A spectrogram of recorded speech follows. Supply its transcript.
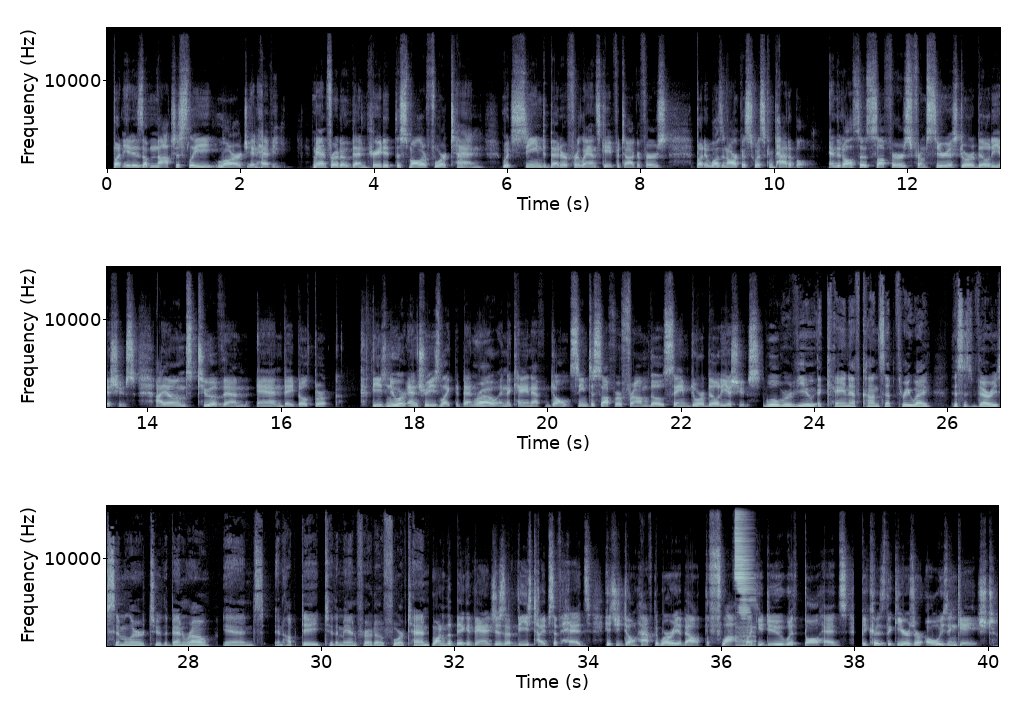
but it is obnoxiously large and heavy. Manfrotto then created the smaller 410, which seemed better for landscape photographers, but it wasn't Arca Swiss compatible and it also suffers from serious durability issues. I owned two of them and they both broke. These newer entries like the Benro and the K&F don't seem to suffer from those same durability issues. We'll review the K&F Concept 3-Way. This is very similar to the Benro and an update to the Manfrotto 410. One of the big advantages of these types of heads is you don't have to worry about the flop like you do with ball heads because the gears are always engaged.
